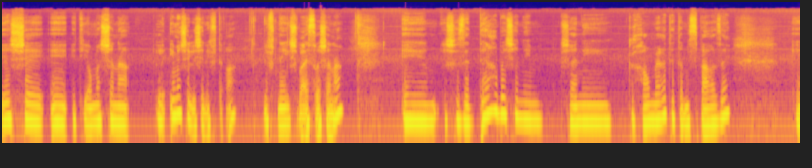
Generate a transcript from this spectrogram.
יש אה, אה, את יום השנה לאימא שלי שנפטרה לפני 17 שנה, אה, שזה די הרבה שנים כשאני ככה אומרת את המספר הזה. אה,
